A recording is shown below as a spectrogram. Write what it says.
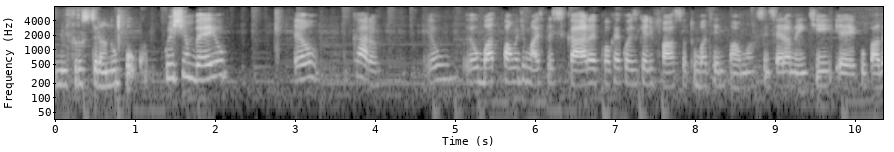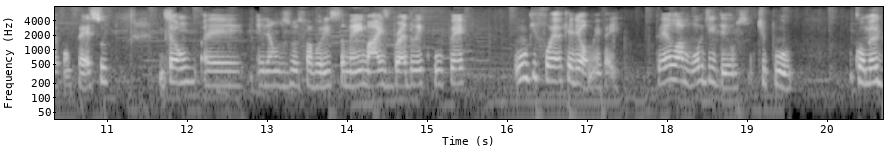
me frustrando um pouco. Christian Bale, eu, cara, eu, eu bato palma demais pra esse cara. Qualquer coisa que ele faça, eu tô batendo palma. Sinceramente, é, culpada, confesso. Então, é, ele é um dos meus favoritos também. Mas Bradley Cooper, o que foi aquele homem, velho? Pelo amor de Deus. Tipo, como eu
